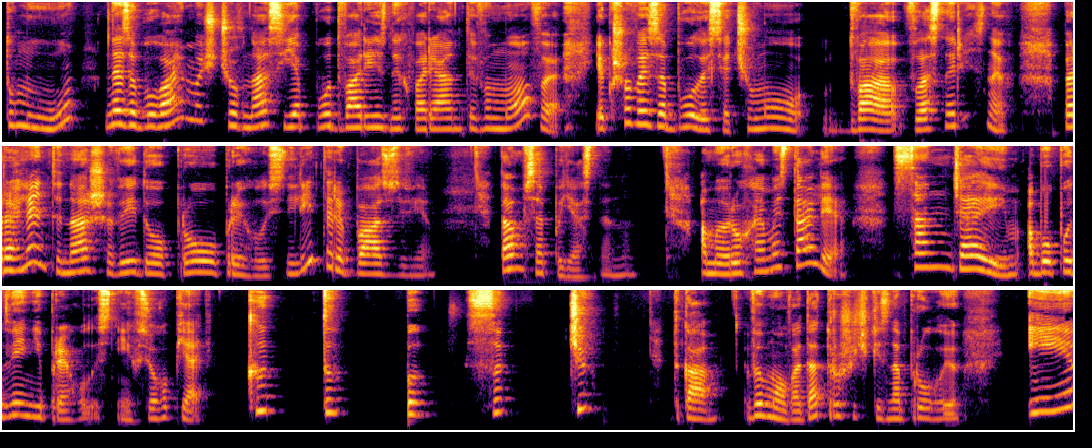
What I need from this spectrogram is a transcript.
Тому не забуваємо, що в нас є по два різних варіанти вимови. Якщо ви забулися, чому два власне різних, перегляньте наше відео про приголосні літери базові. Там все пояснено. А ми рухаємось далі. Санджаїм або подвійні приголосні, їх всього п'ять. К, Т, П, С, Ч. Така вимова, да, трошечки з напругою. І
